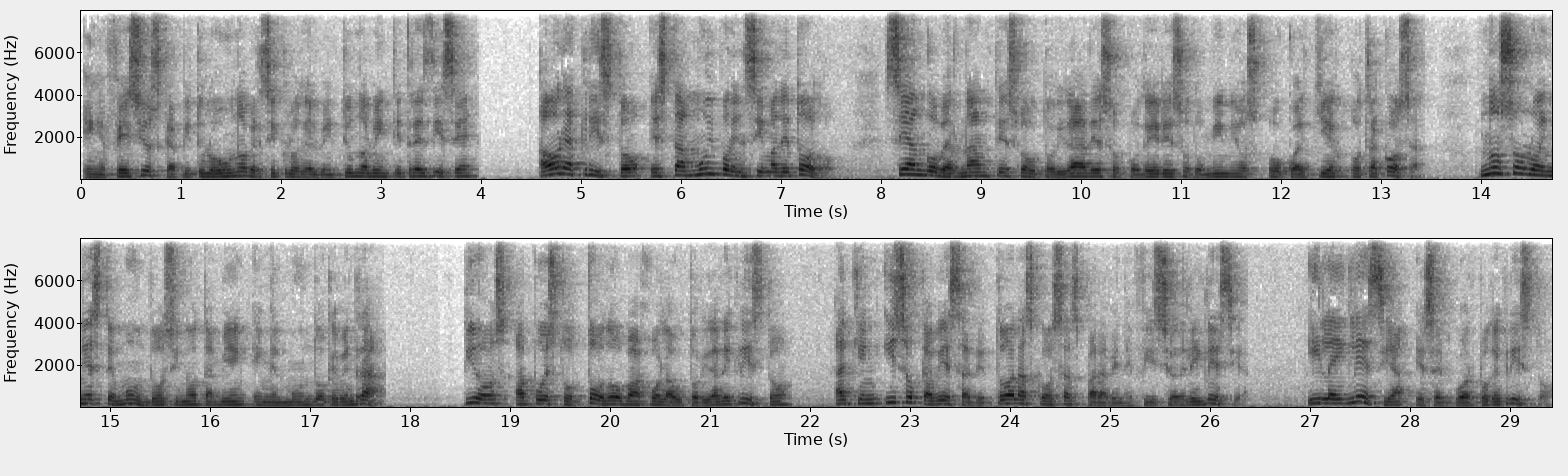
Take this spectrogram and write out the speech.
En Efesios capítulo 1 versículo del 21 al 23 dice, Ahora Cristo está muy por encima de todo sean gobernantes o autoridades o poderes o dominios o cualquier otra cosa, no solo en este mundo, sino también en el mundo que vendrá. Dios ha puesto todo bajo la autoridad de Cristo, a quien hizo cabeza de todas las cosas para beneficio de la Iglesia. Y la Iglesia es el cuerpo de Cristo.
